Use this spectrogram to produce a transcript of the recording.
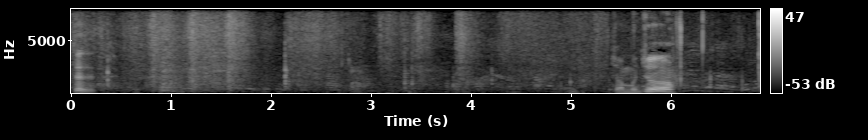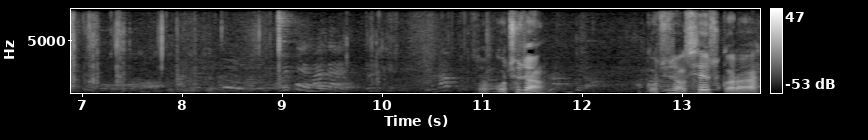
됐다 됐다. 자 먼저. 자 고추장. 고추장 세 숟가락.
